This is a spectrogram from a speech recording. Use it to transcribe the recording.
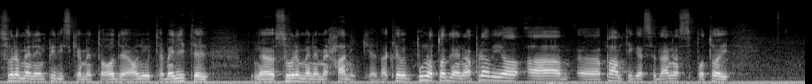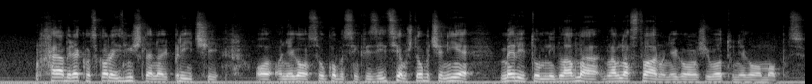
suvremene empirijske metode, on je utemeljitelj uh, suvremene mehanike. Dakle, puno toga je napravio, a uh, pamti ga se danas po toj ja bih rekao skoro izmišljenoj priči o, o njegovom sukobu s inkvizicijom, što uopće nije meritum ni glavna, glavna stvar u njegovom životu, u njegovom opusu.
